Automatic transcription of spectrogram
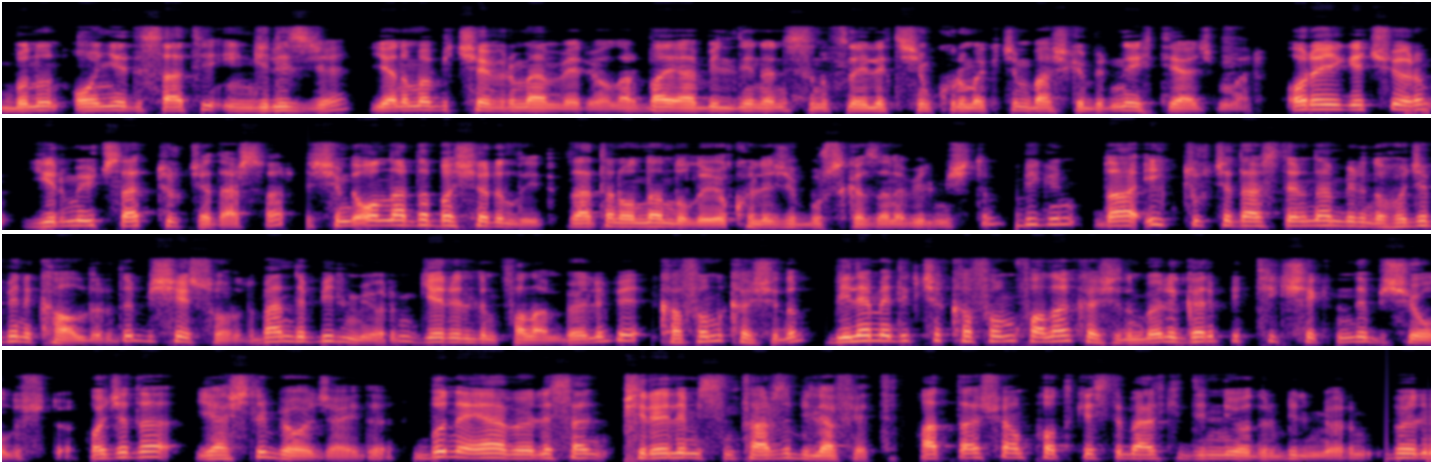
Bunun 17 saati İngilizce. Yanıma bir çevirmen veriyorlar. Bayağı bildiğin hani sınıfla iletişim kurmak için başka birine ihtiyacım var. Oraya geçiyorum. 23 saat Türkçe ders var. Şimdi onlar da başarılıydı. Zaten ondan dolayı o koleje burs kazanabilmiştim. Bir gün daha ilk Türkçe derslerinden birinde hoca beni kaldırdı. Bir şey sordu. Ben de bilmiyorum. Gerildim falan. Böyle bir kafamı kaşıdım. Bilemedikçe kafamı falan kaşıdım. Böyle garip bir tik şeklinde bir şey oluştu. Hoca da yaşlı bir hocaydı. Bu ne ya böyle sen pireli misin tarzı bir laf etti. Hatta şu an podcast'i belki dinliyordur bilmiyorum. Böyle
